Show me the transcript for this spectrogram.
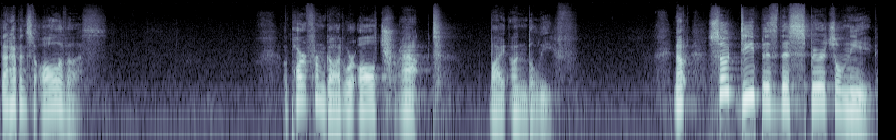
That happens to all of us apart from God, we're all trapped by unbelief. Now, so deep is this spiritual need,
